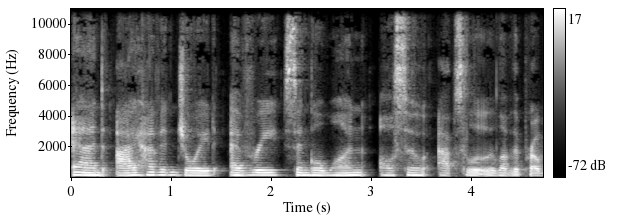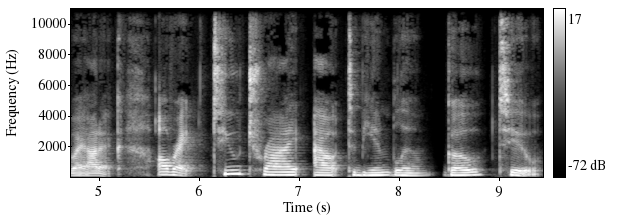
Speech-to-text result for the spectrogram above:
And I have enjoyed every single one. Also, absolutely love the probiotic. All right, to try out to be in bloom, go to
